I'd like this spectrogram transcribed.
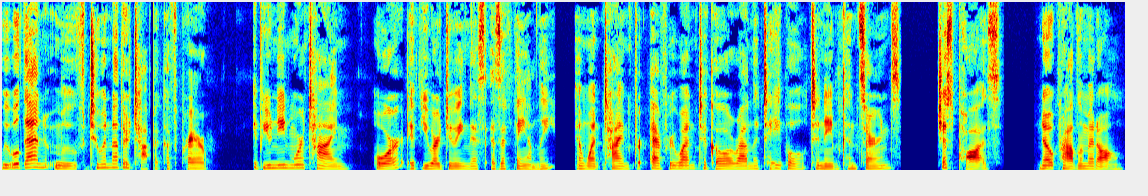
We will then move to another topic of prayer. If you need more time, or if you are doing this as a family and want time for everyone to go around the table to name concerns, just pause no problem at all.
